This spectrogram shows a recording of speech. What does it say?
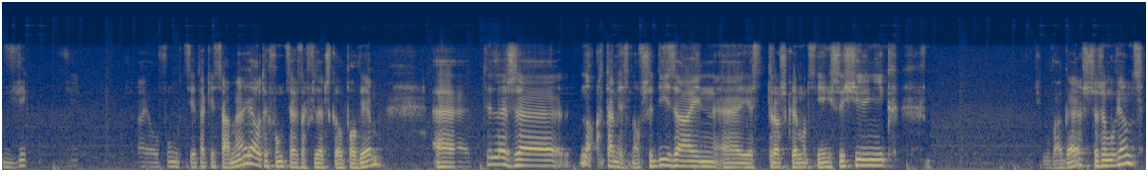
w większości posiadają funkcje takie same. Ja o tych funkcjach za chwileczkę opowiem. E, tyle, że no, tam jest nowszy design, e, jest troszkę mocniejszy silnik, uwagę, szczerze mówiąc.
